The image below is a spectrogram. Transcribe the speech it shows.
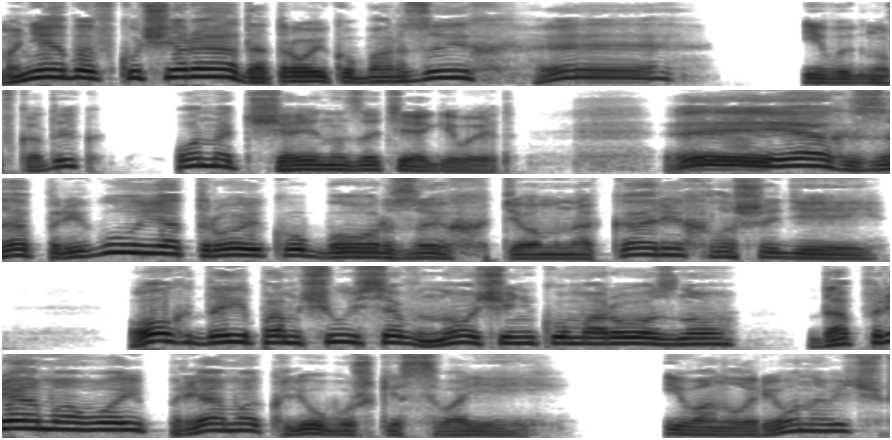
Мне бы в кучера да тройку борзых, э, -э и, выгнув кадык, он отчаянно затягивает. «Эй, ах, запрягу я тройку борзых, темно-карих лошадей! Ох, да и помчуся в ноченьку морозну, да прямо, ой, прямо к Любушке своей!» Иван Ларионович,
